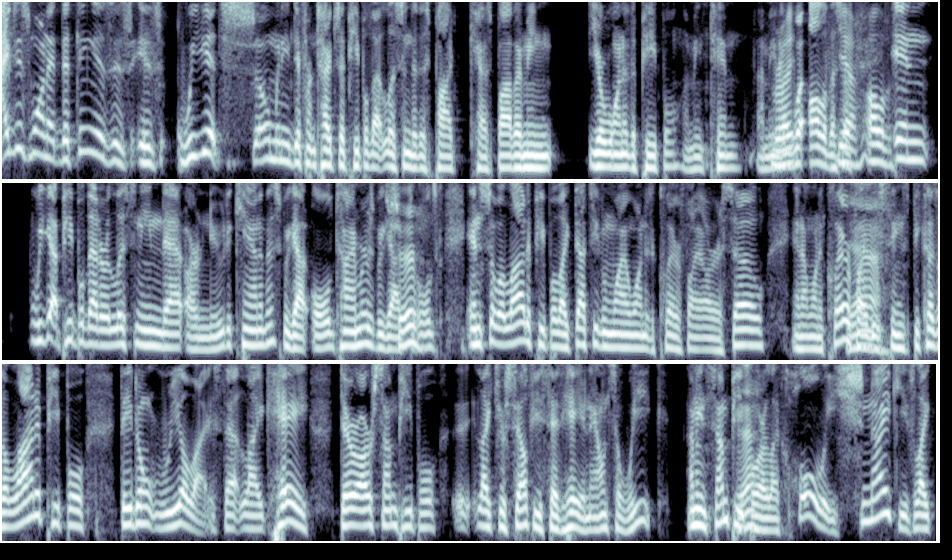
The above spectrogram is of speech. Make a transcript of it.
I just want to. The thing is, is is we get so many different types of people that listen to this podcast, Bob. I mean, you're one of the people. I mean, Tim. I mean, Right. what, all of us. Yeah, are. all of us. And we got people that are listening that are new to cannabis. We got old timers. We got Sure. old. And so a lot of people like that's even why I wanted to clarify RSO and I want to clarify Yeah. these things because a lot of people they don't realize that like, hey, there are some people uh, like yourself. You said, hey, an ounce a week. I mean, some people Yeah. are like, holy shnikes, like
